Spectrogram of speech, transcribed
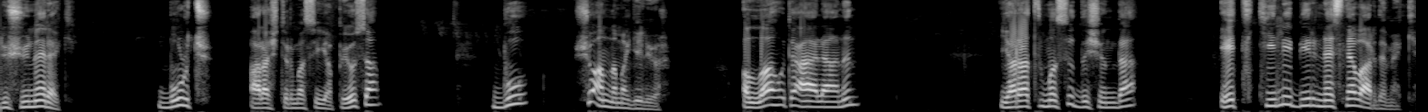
düşünerek burç araştırması yapıyorsa bu şu anlama geliyor. Allahu Teala'nın yaratması dışında etkili bir nesne var demek.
